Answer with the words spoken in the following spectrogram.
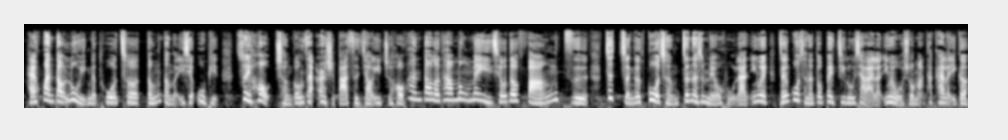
还换到露营的拖车等等的一些物品，最后成功在二十八次交易之后换到了他梦寐以求的房子。这整个过程真的是没有虎烂，因为整个过程呢都被记录下来了。因为我说嘛，他开了一个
